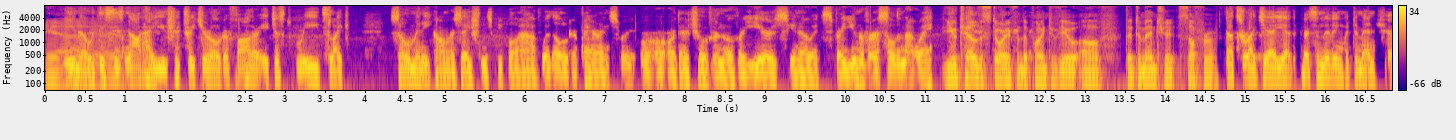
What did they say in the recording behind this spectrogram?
Yeah, you know, yeah, this yeah. is not how you should treat your older father. It just reads like so many conversations people have with older parents or, or, or, their children over years. You know, it's very universal in that way. You tell the story from the point of view of the dementia sufferer. That's right. Yeah, yeah. The person living with dementia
